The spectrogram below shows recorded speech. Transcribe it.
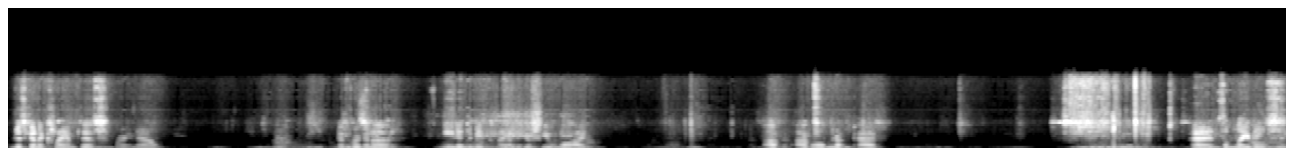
I'm just gonna clamp this right now because we're gonna need it to be clamped. You'll see why alcohol prep pad, and some labels.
